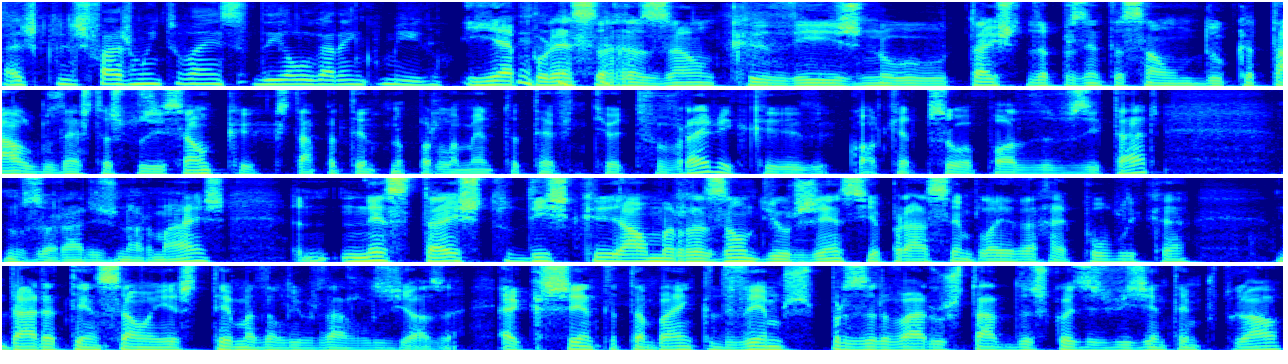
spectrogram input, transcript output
Acho que lhes faz muito bem se dialogarem comigo. E é por essa razão que diz no texto da apresentação do catálogo desta exposição, que, que está patente no Parlamento até 28 de fevereiro e que qualquer pessoa pode visitar nos horários normais. Nesse texto diz que há uma razão de urgência para a Assembleia da República dar atenção a este tema da liberdade religiosa. Acrescenta também que devemos preservar o estado das coisas vigente em Portugal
